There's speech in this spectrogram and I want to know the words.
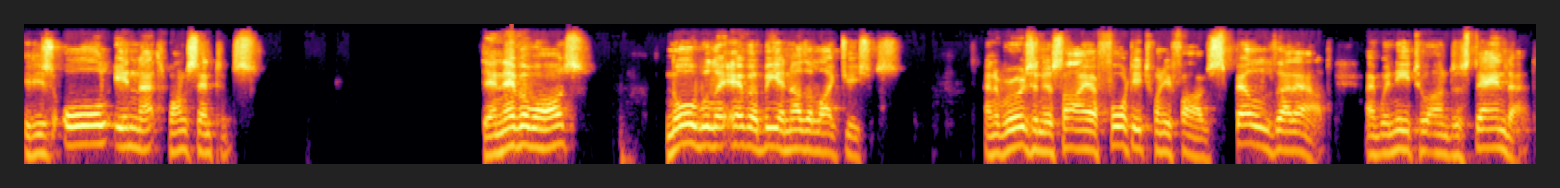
It is all in that one sentence. There never was, nor will there ever be another like Jesus. And the words in Isaiah 40 25 spells that out, and we need to understand that.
